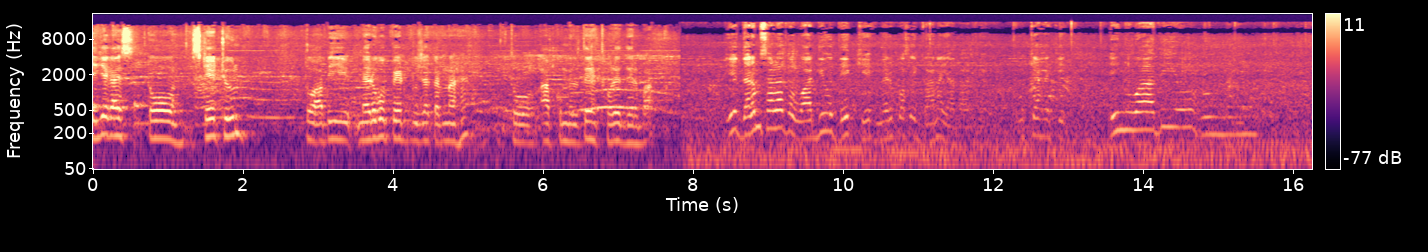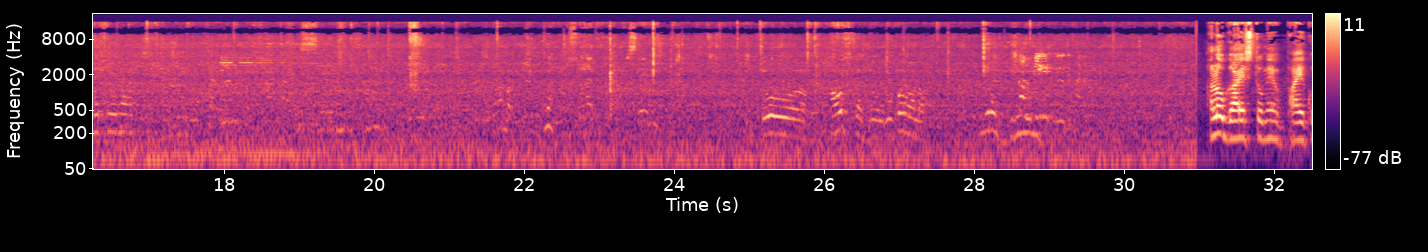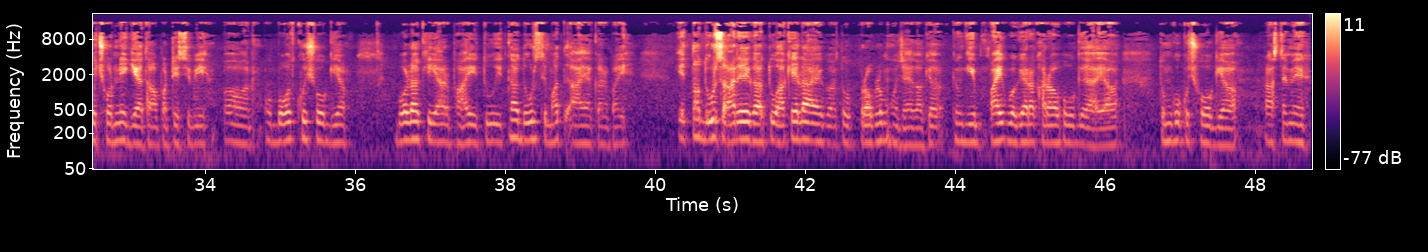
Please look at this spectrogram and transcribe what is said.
ठीक है गाइस तो स्टे ट्यून तो अभी मेरे को पेट पूजा करना है। तो आपको मिलते हैं थोड़े देर बाद। ये धर्मशाला का वादियों देख के मेरे पास एक गाना याद आ गया। वो क्या है कि इन वादियों जो हाउस का जो ऊपर वाला पूरा हेलो गाइस तो मैं भाई को छोड़ने गया था पट्टी से भी और वो बहुत खुश हो गया। बोला कि, यार भाई, तू इतना दूर से मत आया कर भाई। इतना दूर से आ रहेगा तू अकेला आएगा तो प्रॉब्लम हो जाएगा क्या? क्योंकि बाइक वगैरह ख़राब हो गया या तुमको कुछ हो गया। रास्ते में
